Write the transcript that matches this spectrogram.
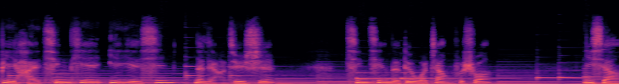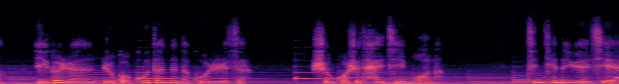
碧海青天夜夜心”那两句诗，轻轻地对我丈夫说：“你想，一个人如果孤单单的过日子，生活是太寂寞了。今天的月姐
